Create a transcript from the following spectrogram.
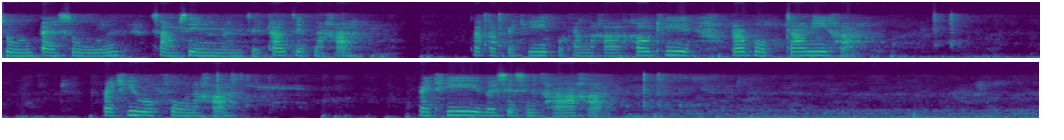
080 3411 797นะคะจะกลับไปที่โปรแกรมนะคะ เข้าที่ระบบเจ้าหนี้ค่ะ ไปที่ workflow นะคะ ไปที่ใบเสร็จสินค้าค่ะ แล้ว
